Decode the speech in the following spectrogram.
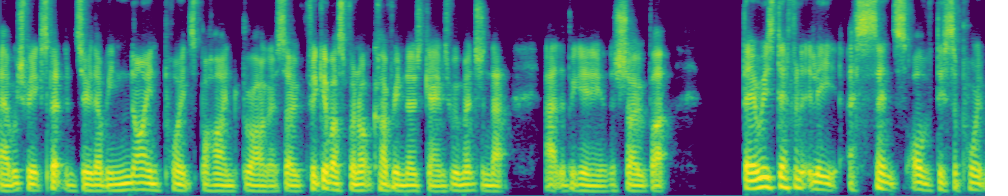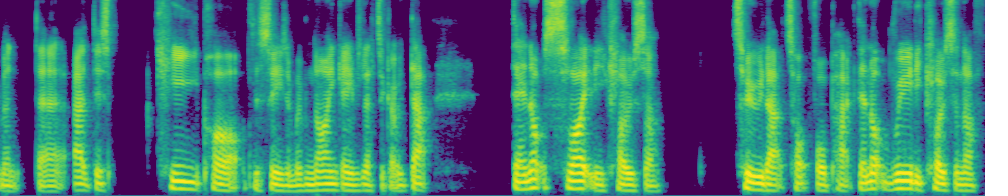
uh, which we expect them to, they'll be nine points behind Braga. So forgive us for not covering those games. We mentioned that at the beginning of the show, but there is definitely a sense of disappointment there at this key part of the season with nine games left to go. That they're not slightly closer to that top four pack. They're not really close enough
